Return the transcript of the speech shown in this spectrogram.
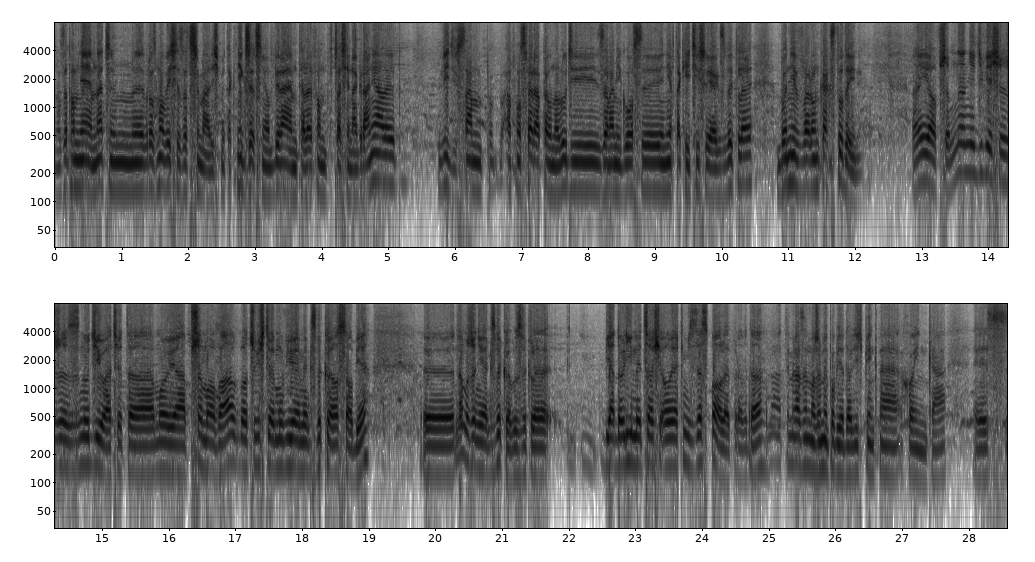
No, zapomniałem na czym y, w rozmowie się zatrzymaliśmy. Tak niegrzecznie odbierałem telefon w czasie nagrania, ale widzisz, sam atmosfera pełno ludzi, za nami głosy nie w takiej ciszy jak zwykle, bo nie w warunkach studyjnych. No i owszem, no nie dziwię się, że znudziła Cię ta moja przemowa, bo oczywiście mówiłem jak zwykle o sobie. Yy, no może nie jak zwykle, bo zwykle biadolimy coś o jakimś zespole, prawda? No a tym razem możemy pobiadolić piękna choinka y, z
